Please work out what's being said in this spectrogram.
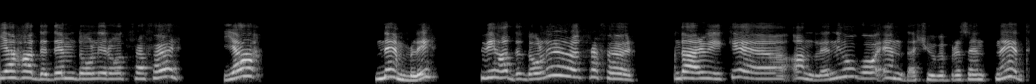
Ja, hadde dem dårlig råd fra før? Ja, nemlig. Vi hadde dårlig råd fra før. Men da er jo ikke eh, anledning å gå enda 20% ned.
